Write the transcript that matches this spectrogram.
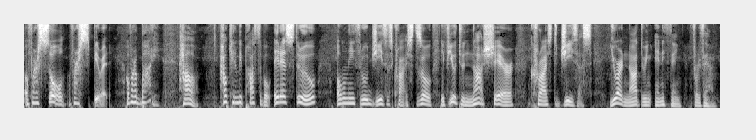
of our soul, of our spirit, of our body. How? How can it be possible? It is through only through Jesus Christ. So if you do not share Christ Jesus, you are not doing anything for them.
